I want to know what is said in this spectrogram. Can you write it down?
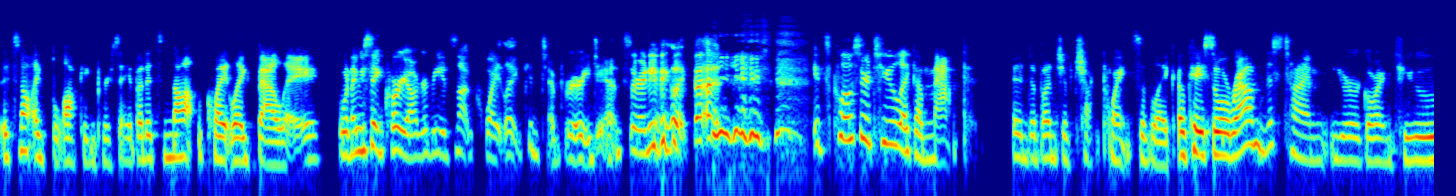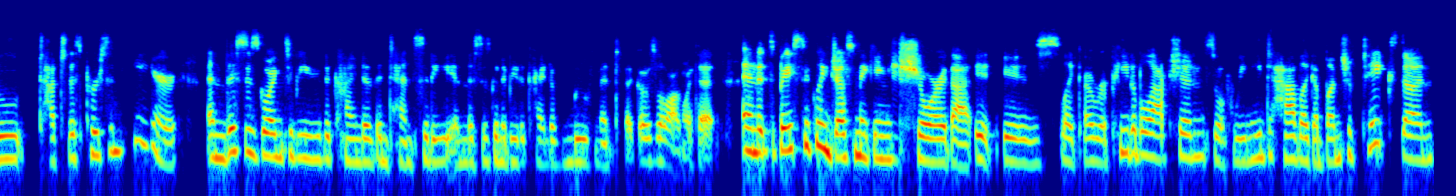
it's not like blocking per se but it's not quite like ballet. When i say choreography it's not quite like contemporary dance or anything like that. It's closer to like a map and a bunch of checkpoints of like okay so around this time you're going to touch this person here and this is going to be the kind of intensity and this is going to be the kind of movement that goes along with it. And it's basically just making sure that it is like a repeatable action. So if we need to have like a bunch of takes done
